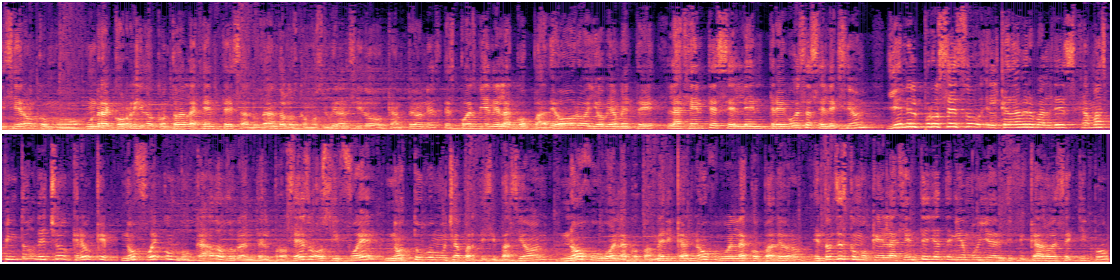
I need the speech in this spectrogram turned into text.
hicieron como un recorrido con toda la gente saludándolos como si hubieran sido campeones. Después viene la Copa de Oro y obviamente la gente se le entregó esa selección y en el proceso el cadáver Valdés jamás pintó. De hecho, creo que no fue convocado durante el proceso o si fue, no tuvo mucha participación, no jugó en la Copa América, no jugó en la Copa de Oro. Entonces como que la gente ya tenía muy identificado ese equipo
